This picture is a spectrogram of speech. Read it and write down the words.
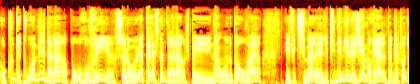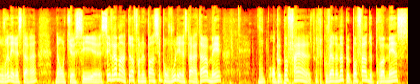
au coût de 3000 dollars pour rouvrir, selon eux, après la semaine de relâche. Mais non, on n'a pas rouvert. Et effectivement, l'épidémiologie à Montréal ne permet pas d'ouvrir les restaurants. Donc, euh, c'est euh, c'est vraiment tough. On a une pensée pour vous, les restaurateurs, mais on peut pas faire, le gouvernement peut pas faire de promesses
